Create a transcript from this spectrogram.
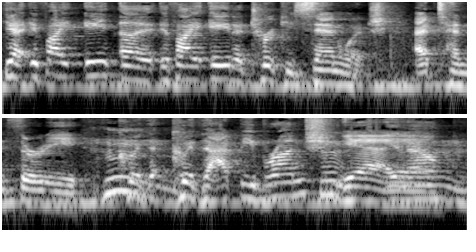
Yeah. If I ate uh, if I ate a turkey sandwich at ten thirty, could that, could that be brunch? Hmm. Yeah, You yeah, know,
